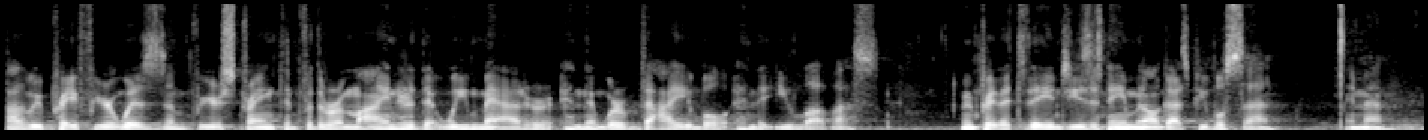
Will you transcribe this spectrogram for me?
Father, we pray for your wisdom, for your strength, and for the reminder that we matter and that we're valuable and that you love us. We pray that today in Jesus' name, and all God's people said, Amen.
